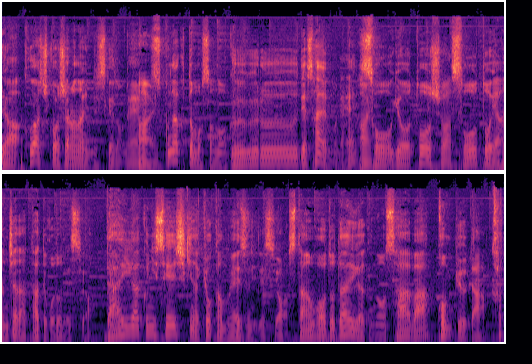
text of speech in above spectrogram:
や詳しくは知らないんですけどね、はい。少なくともその Google でさえもね、はい。創業当初は相当やんちゃだったってことですよ。大学に正式な許可も得ずにですよスタンフォード大学のサーバーコンピューター勝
